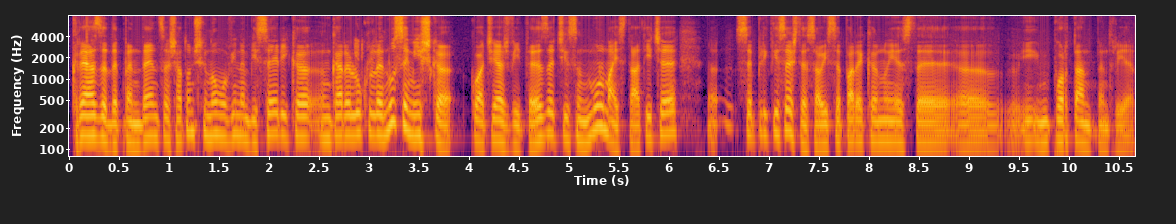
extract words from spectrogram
creează dependență și atunci când omul vine în biserică în care lucrurile nu se mișcă cu aceeași viteză, ci sunt mult mai statice, uh, se plictisește sau îi se pare că nu este uh, important pentru el.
